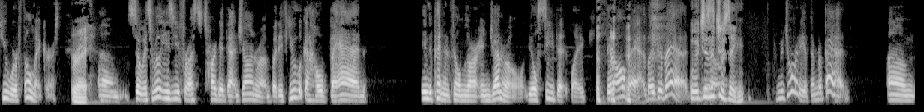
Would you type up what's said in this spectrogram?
fewer filmmakers. Right. Um, so it's really easy for us to target that genre. But if you look at how bad independent films are in general, you'll see that like they're all bad. Like they're bad, Which is know? interesting. the majority of them are bad. Um,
